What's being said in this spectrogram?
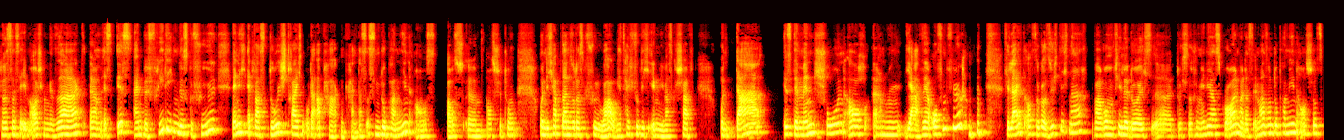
Du hast das ja eben auch schon gesagt. Ähm, es ist ein befriedigendes Gefühl, wenn ich etwas durchstreichen oder abhaken kann. Das ist ein Dopaminaus. Aus, ähm, Ausschüttung. Und ich habe dann so das Gefühl, wow, jetzt habe ich wirklich irgendwie was geschafft. Und da ist der Mensch schon auch ähm, ja sehr offen für, vielleicht auch sogar süchtig nach. Warum viele durch äh, durch Social Media scrollen, weil das immer so ein Dopaminausschuss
